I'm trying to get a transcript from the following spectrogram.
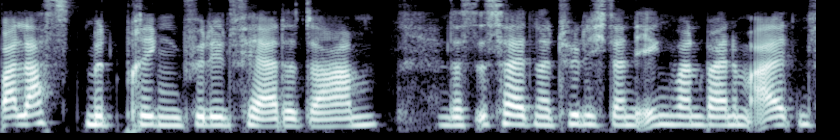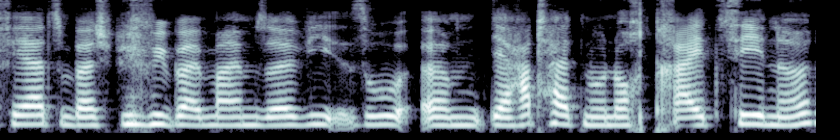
Ballast mitbringen für den Pferdedarm. Das ist halt natürlich dann irgendwann bei einem alten Pferd, zum Beispiel wie bei meinem Sölvi, so, ähm, der hat halt nur noch drei Zähne,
